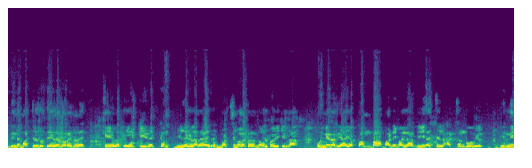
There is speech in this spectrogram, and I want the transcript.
ഇതിന്റെ മറ്റൊരു പ്രത്യേകത എന്ന് പറയുന്നത് കേരളത്തിലെ കിഴക്കൻ ജില്ലകൾ അതായത് പശ്ചിമഘട്ടത്തിൽ നിന്ന് ഉത്ഭവിക്കുന്ന പുണ്യനദിയായ പമ്പ മണിമല മീനച്ചിൽ അച്ചൻകോവിൽ എന്നീ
